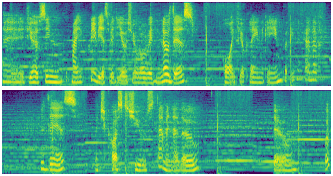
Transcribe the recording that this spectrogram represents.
Uh, if you have seen my previous videos, you'll already know this, or if you're playing the game, but you can kind of do this, which costs you stamina though. So, whoop,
